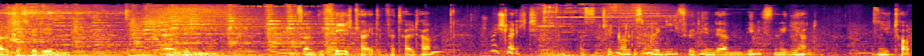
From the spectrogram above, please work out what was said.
Dadurch, dass wir den, äh, den sozusagen die Fähigkeit verteilt haben. Schon nicht schlecht. Das kriegt man ein bisschen Energie für den, der am wenigsten Energie hat. Das ist natürlich top.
